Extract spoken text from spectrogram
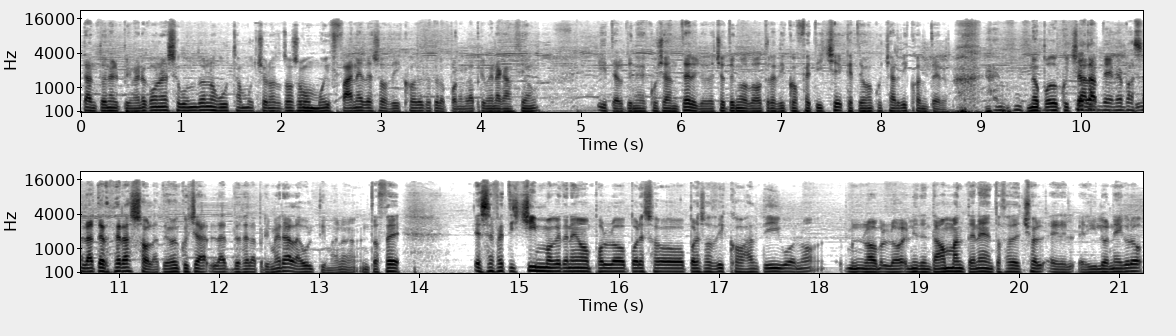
tanto en el primero como en el segundo nos gusta mucho. Nosotros somos muy fans de esos discos de que te lo ponen la primera canción y te lo tienes que escuchar entero. Yo, de hecho, tengo dos o tres discos fetiche que tengo que escuchar el disco entero. no puedo escuchar la, la, tercera sola, tengo que escuchar la, desde la primera a la última. ¿no? Entonces, ese fetichismo que tenemos por, lo, por, eso, por esos discos antiguos, ¿no? Lo, lo, lo, intentamos mantener. Entonces, de hecho, el, el, el, hilo negro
